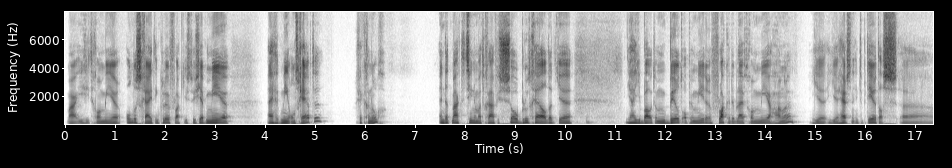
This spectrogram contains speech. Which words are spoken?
Maar je ziet gewoon meer onderscheid in kleurvlakjes. Dus je hebt meer, eigenlijk meer onscherpte, gek genoeg. En dat maakt het cinematografisch zo bloedgeil dat je ja, je bouwt een beeld op in meerdere vlakken. Er blijft gewoon meer hangen. Je, je hersenen interpreteert het als, uh,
